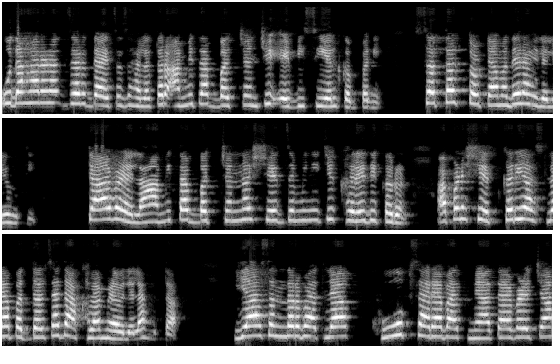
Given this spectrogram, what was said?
उदाहरणात जर द्यायचं झालं तर अमिताभ बच्चनची एबीसीएल कंपनी सतत तोट्यामध्ये राहिलेली होती. त्यावेळेला अमिताभ बच्चननं शेतजमिनीची खरेदी करून आपण शेतकरी असल्याबद्दलचा दाखला मिळवलेला होता. या संदर्भातल्या खूप साऱ्या बातम्या त्यावेळेच्या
